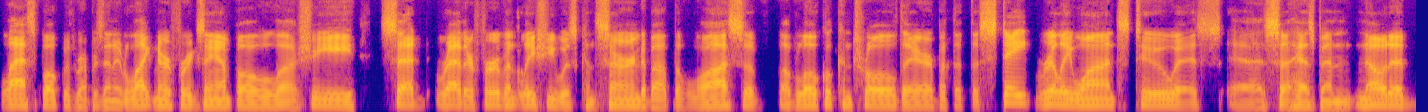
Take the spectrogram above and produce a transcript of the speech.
last spoke with Representative Lightner, for example, uh, she said rather fervently she was concerned about the loss of, of local control there, but that the state really wants to, as as uh, has been noted,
